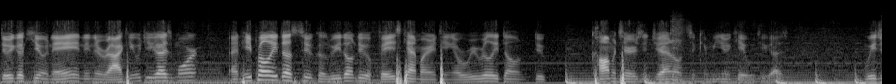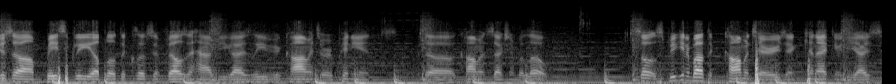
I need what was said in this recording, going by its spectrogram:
doing a Q&A and interacting with you guys more, and he probably does too, because we don't do a face cam or anything, or we really don't do commentaries in general to communicate with you guys. We just um, basically upload the clips and fails and have you guys leave your comments or opinions in the comment section below. So speaking about the commentaries and connecting with you guys,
